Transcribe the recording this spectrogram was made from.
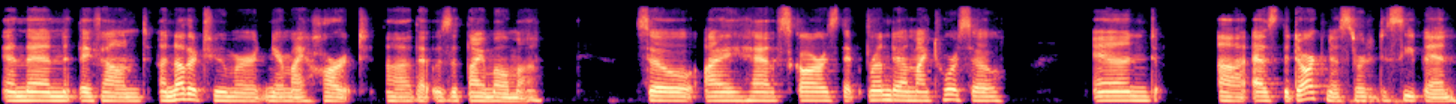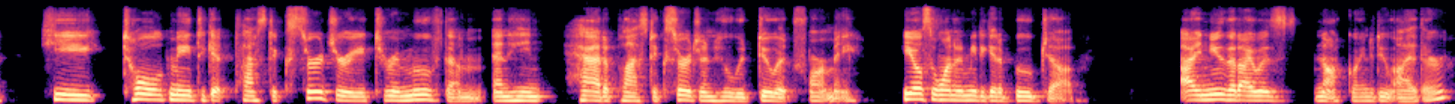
And then they found another tumor near my heart uh, that was a thymoma. So I have scars that run down my torso. And uh, as the darkness started to seep in, he told me to get plastic surgery to remove them. And he had a plastic surgeon who would do it for me. He also wanted me to get a boob job. I knew that I was not going to do either.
